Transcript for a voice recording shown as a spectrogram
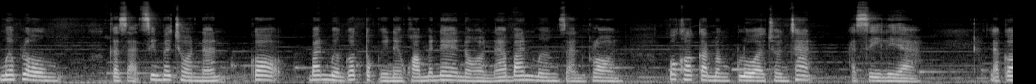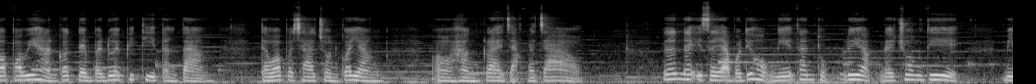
เมื่อพระองค์กษัตริย์สิ้นพระชนนั้น ก็บ้านเมืองก็ตกอยู่ในความไม่แน่นอนนะบ้านเมืองสั่นคลอน พวกเขากำลังกลัวชนชาติอัสซีเรีย แล้วก็พระวิหารก็เต็มไปด้วยพิธีต่าง ๆ แต่ว่าประชาชนก็ยัง ห่างไกลจากพระเจ้า เพราะฉะนั้นในอิสยาห์บทที่ 6 นี้ท่านถูกเรียกในช่วงที่มี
